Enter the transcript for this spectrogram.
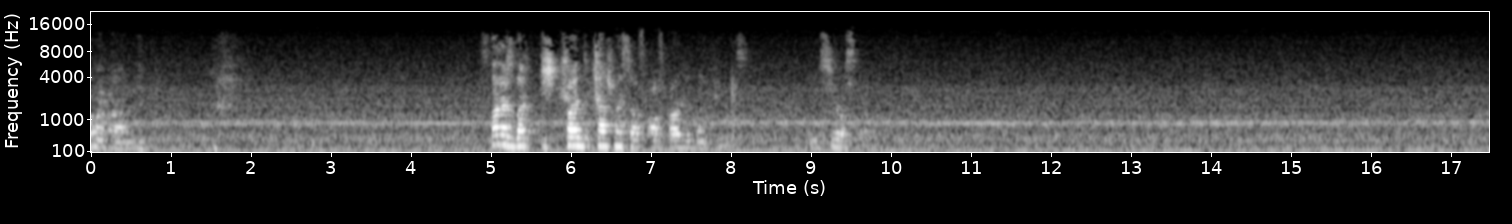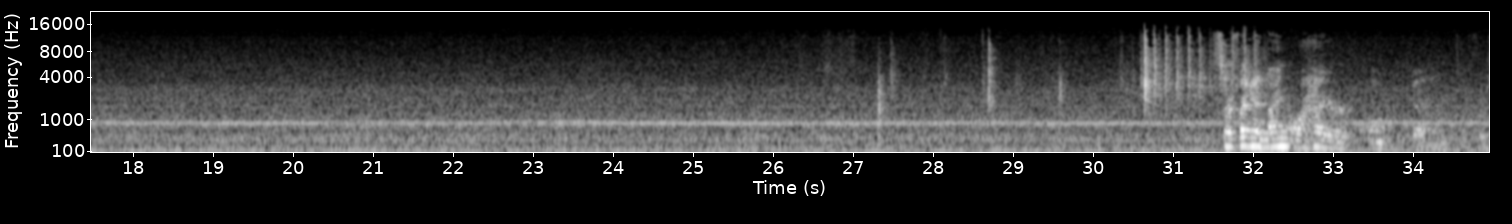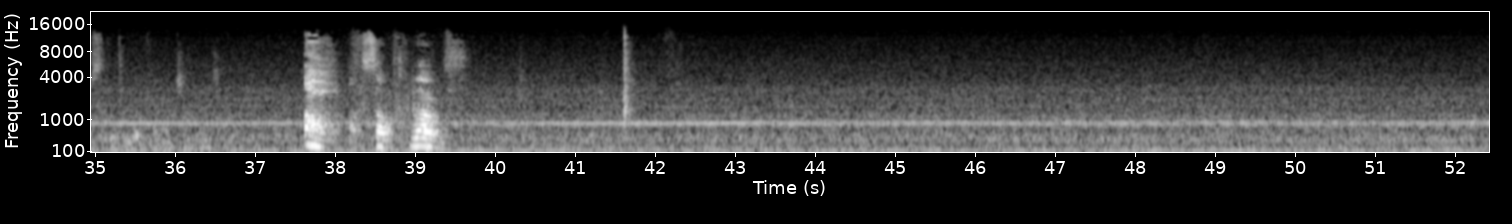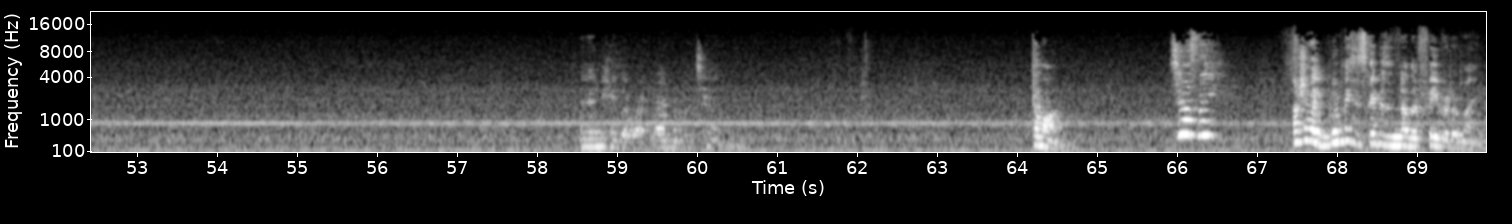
Oh my god. It's like I was like just trying to catch myself off guard in that piece. I mean, seriously. So if I get nine or higher, oh, yeah, the first final challenge. Oh, I'm so close. And then because I round number 10. Come on. Seriously? I'm sure like Roommates Escape is another favorite of mine.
